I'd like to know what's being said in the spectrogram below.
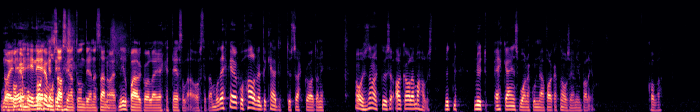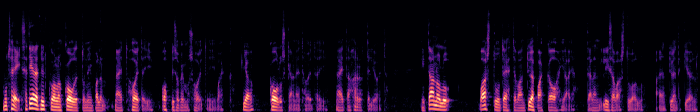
No no ei kokemu- ei ne ehkä kokemusasiantuntijana sanoa, että niillä palkoilla ei ehkä Teslaa osteta, mutta ehkä joku halvempi käytetty sähköauto, niin mä voisin sanoa, että kyllä se alkaa olla mahdollista. Nyt, nyt ehkä ensi vuonna, kun nämä palkat nousee niin paljon. Kova. Mutta hei, sä tiedät nyt, kun ollaan koulutettu niin paljon näitä hoitajia, oppisopimushoitajia vaikka, Joo. koulussa käyneitä hoitajia, näitä harjoittelijoita, niin tämä on ollut vastuutehtävän työpaikkaohjaaja, tällainen lisävastuu ollut aina työntekijöillä.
